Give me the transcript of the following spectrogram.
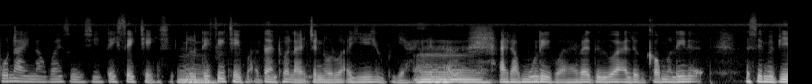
9နိုင်နောက်ပိုင်းဆိုလို့ရှိရင်တိတ်ဆိတ်ချိန်ရှိအဲ့လိုတိတ်ဆိတ်ချိန်မှာအတန်ထွက်လာရင်ကျွန်တော်တို့ကအရေးယူပေးရတယ်အဲ့ဒါအဲ့တော့မူးလေးပေါ့ဒါပေမဲ့သူတို့ကအဲ့လိုကော်မလေးနဲ့အစင်မပြေ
